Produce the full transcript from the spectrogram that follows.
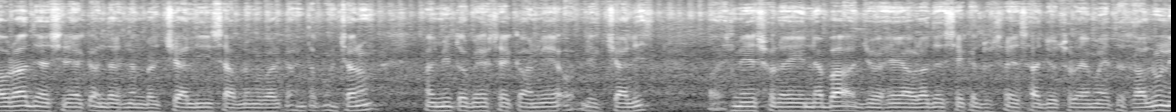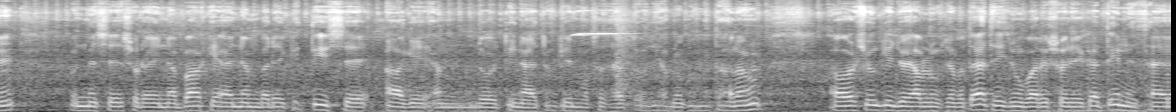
اوراد اشریہ کا درس نمبر چالیس آپ لوگوں کو برکان تک پہنچا رہا ہوں۔ عالمی طور پر ایک سو اکانوے اور ایک چالیس اور اس میں سورہ نبا جو ہے اوراد سے کا دوسرا حصہ جو سورہ معت سالون ہے، ان میں سے سورہ نبا کے آئے نمبر ایک تیس سے آگے ہم دو تین آیتوں کے مختصر توضیع آپ لوگوں کو بتا رہا ہوں۔ اور چونکہ جو ہے آپ لوگوں سے بتایا تھا، اس مبارک سورہ کا تین حصہ ہے،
